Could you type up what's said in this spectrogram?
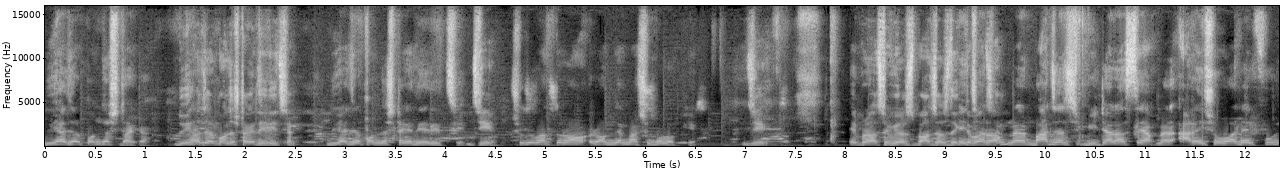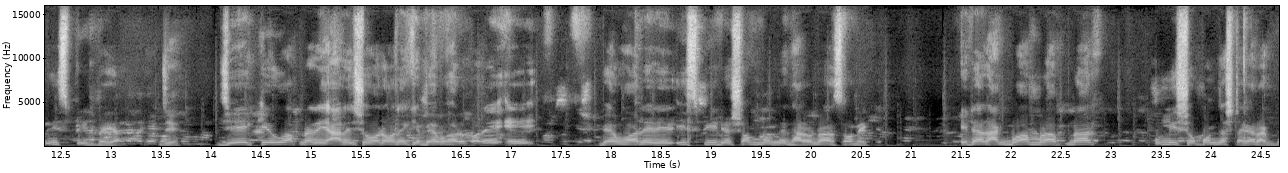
দুই হাজার পঞ্চাশ টাকা। দুই হাজার পঞ্চাশ টাকা দিয়ে দিচ্ছেন। দুই হাজার পঞ্চাশ টাকা দিয়ে দিচ্ছি। জি। শুধুমাত্র রমজান মাস উপলক্ষে। জি। এরপর আছে ভিউয়ার্স বাজাজ দেখতে পাচ্ছেন। আপনার বাজাজ বিটার আছে আপনার আড়াইশো ওয়ার্ডের ফুল স্পিড ভাইয়া। জি। যে কেউ আপনার এই আড়াইশো ওয়ার্ড অনেকে ব্যবহার করে এই ব্যবহারের স্পিডের সম্বন্ধে ধারণা আছে অনেকের। এটা রাখব আমরা আপনার উনিশশো পঞ্চাশ টাকা রাখব।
